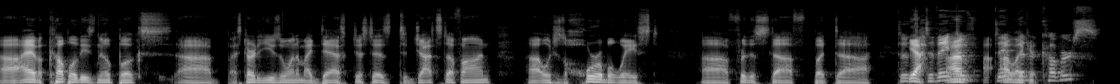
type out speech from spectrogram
Uh, I have a couple of these notebooks. Uh, I started using one at my desk just as to jot stuff on, uh, which is a horrible waste uh, for this stuff. But uh, Do, Yeah, do they have, do they have like better it. covers?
